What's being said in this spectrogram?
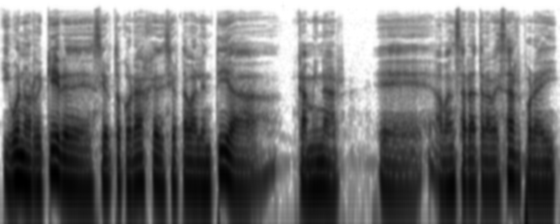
y bueno, requiere de cierto coraje, de cierta valentía caminar, eh, avanzar, atravesar por ahí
